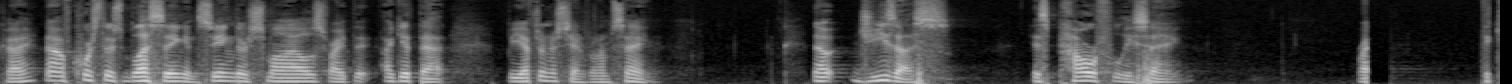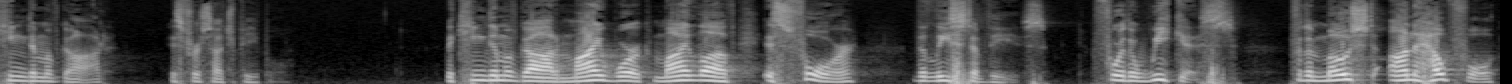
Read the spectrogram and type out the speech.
Okay? Now, of course, there's blessing and seeing their smiles, right? I get that. But you have to understand what I'm saying. Now, Jesus is powerfully saying, right? The kingdom of God is for such people. The kingdom of God, my work, my love, is for the least of these, for the weakest, for the most unhelpful,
